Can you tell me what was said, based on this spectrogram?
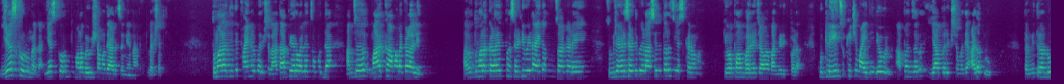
यस करू नका. यस करून तुम्हाला भविष्यामध्ये अडचण येणार आहे लक्षात घ्या. तुम्हाला तिथे फायनल परीक्षेला आता पेअरवाल्यांचा मुद्दा आमचं मार्क आम्हाला कळाले. आता तुम्हाला कळाले पण सर्टिफिकेट आहे का तुमच्याकडे? तुमच्याकडे सर्टिफिकेट असेल तरच येस करा ना. किंवा फॉर्म भरण्याच्या भानगडीत पडा. कुठलीही चुकीची माहिती देऊन आपण जर या परीक्षेमध्ये अडकलो तर मित्रांनो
